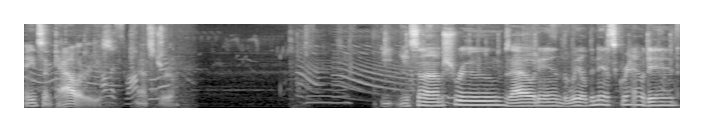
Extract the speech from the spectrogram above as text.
I need some calories. That's true. Eating some shrooms out in the wilderness grounded.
